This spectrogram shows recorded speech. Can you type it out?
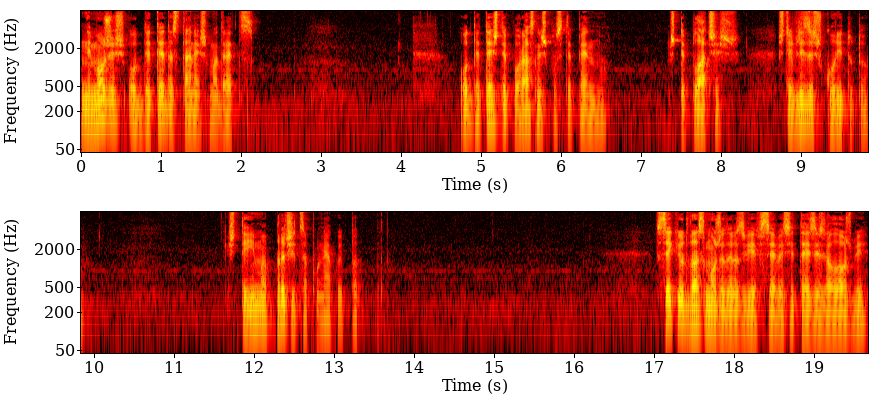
Не можеш от дете да станеш мъдрец. От дете ще пораснеш постепенно, ще плачеш, ще влизаш в коритото, ще има пръчица по някой път. Всеки от вас може да развие в себе си тези заложби,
